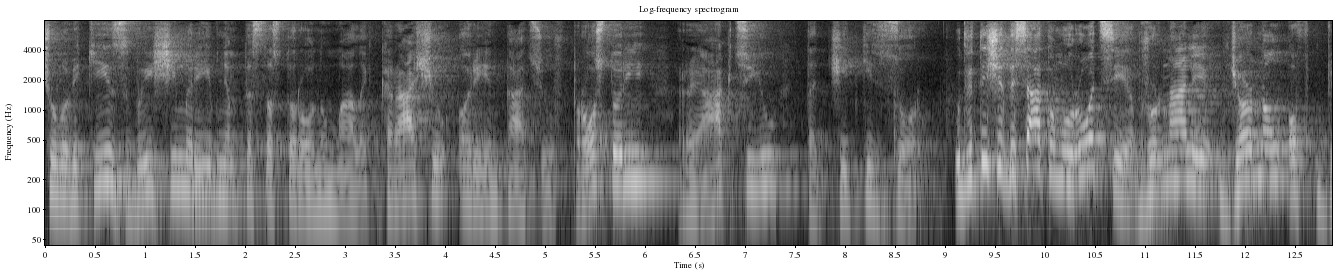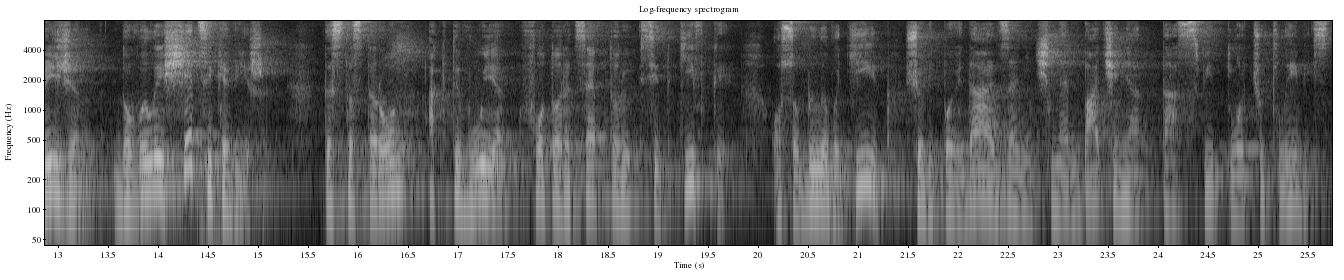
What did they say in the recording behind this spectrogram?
Чоловіки з вищим рівнем тестостерону мали кращу орієнтацію в просторі, реакцію та чіткість зору. У 2010 році в журналі Journal of Vision довели ще цікавіше. Тестостерон активує фоторецептори сітківки, особливо ті, що відповідають за нічне бачення та світлочутливість.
